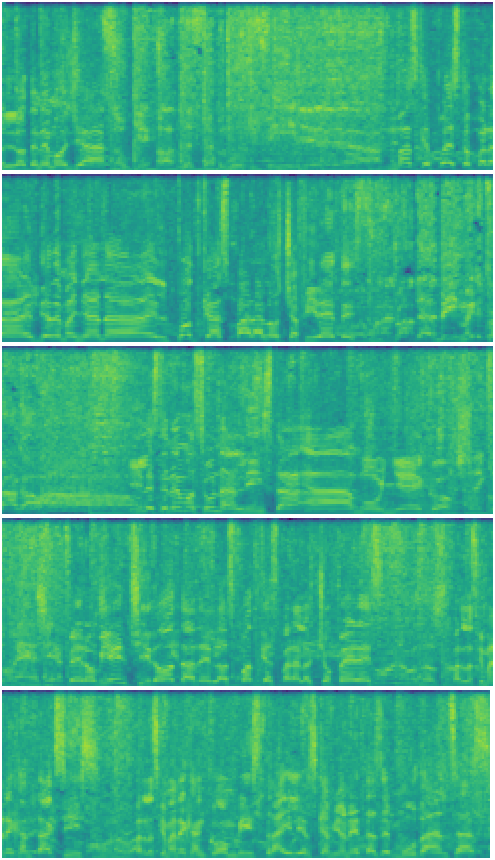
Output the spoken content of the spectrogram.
Lo tenemos ya más que puesto para el día de mañana el podcast para los chafiretes. Y les tenemos una lista a muñeco. Pero bien chidota de los podcasts para los choferes, para los que manejan taxis, para los que manejan combis, trailers, camionetas de mudanzas,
